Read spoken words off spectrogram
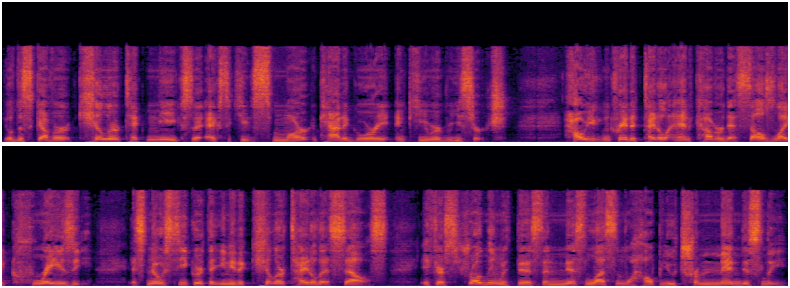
You'll discover killer techniques that execute smart category and keyword research. How you can create a title and cover that sells like crazy. It's no secret that you need a killer title that sells. If you're struggling with this, then this lesson will help you tremendously.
